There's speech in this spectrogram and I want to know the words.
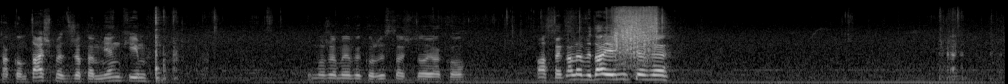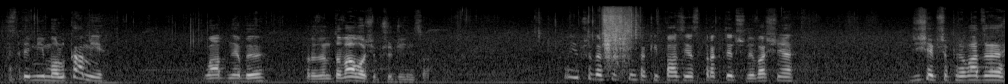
taką taśmę z rzepem miękkim i możemy wykorzystać to jako pasek, ale wydaje mi się, że z tymi molkami ładnie by prezentowało się przy dżinsach. No i przede wszystkim taki pas jest praktyczny. Właśnie dzisiaj przeprowadzę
